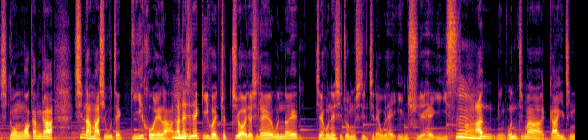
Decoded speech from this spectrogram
是讲，我感觉新人嘛是有这机会啦，嗯啊，但是这机会足少的，就是咧，阮咧结婚的时阵，毋是一个有迄迎娶的迄仪式嘛，嗯。啊，你阮即马甲以前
